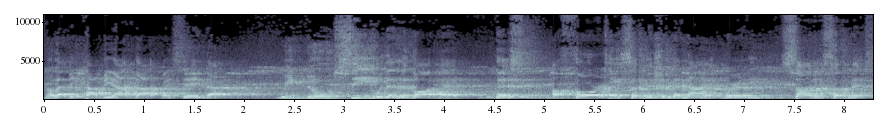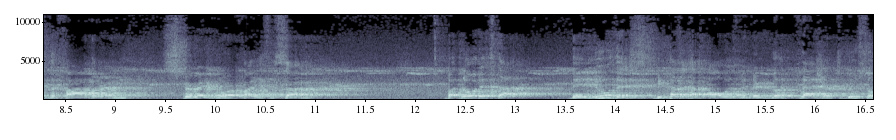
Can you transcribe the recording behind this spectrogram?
Now, let me caveat that by saying that we do see within the Godhead this authority submission dynamic where the Son submits to the Father and the Spirit glorifies the Son. But notice that they do this because it has always been their good pleasure to do so.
